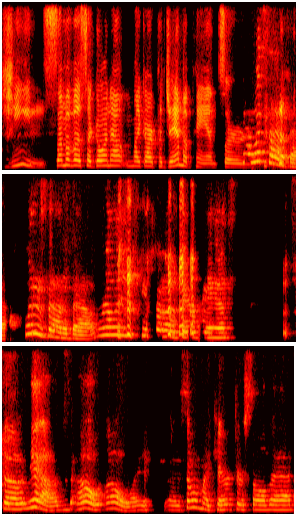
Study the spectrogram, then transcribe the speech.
jeans. Some of us are going out in like our pajama pants or. Yeah, what's that about? what is that about? Really? You put on a pair of pants so yeah, oh oh, if uh, some of my characters saw that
